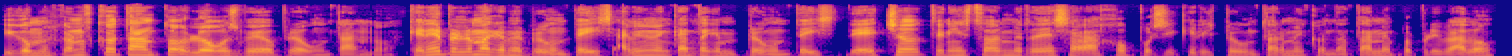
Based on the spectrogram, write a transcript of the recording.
y como os conozco tanto, luego os veo preguntando. Que no hay problema que me preguntéis, a mí me encanta que me preguntéis, de hecho tenéis todas mis redes abajo por si queréis preguntarme y contactarme por privado,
